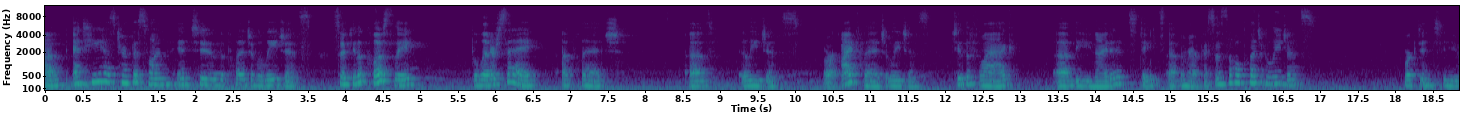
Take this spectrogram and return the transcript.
Um, and he has turned this one into the Pledge of Allegiance. So if you look closely, the letters say a pledge of allegiance, or I pledge allegiance to the flag of the United States of America. So it's the whole Pledge of Allegiance worked into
